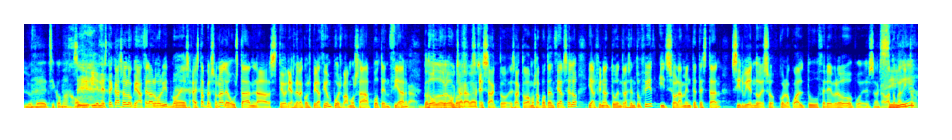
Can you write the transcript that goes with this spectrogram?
luce de chico majo. Sí, y en este caso lo que hace el algoritmo es, a esta persona le gustan las teorías de la conspiración, pues vamos a potenciar Venga, dos- todo dos lo... cucharadas. Exacto, exacto. Vamos a potenciárselo y al final tú entras en tu feed y solamente te están sirviendo eso, con lo cual tu cerebro pues acaba Sí, tocadito.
